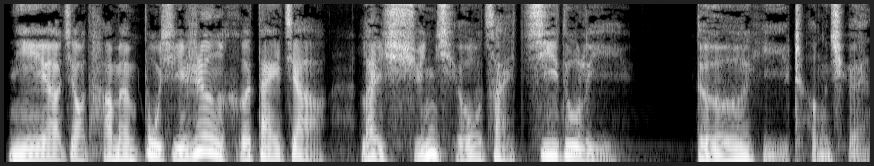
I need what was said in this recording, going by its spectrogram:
你也要叫他们不惜任何代价来寻求在基督里得以成全。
